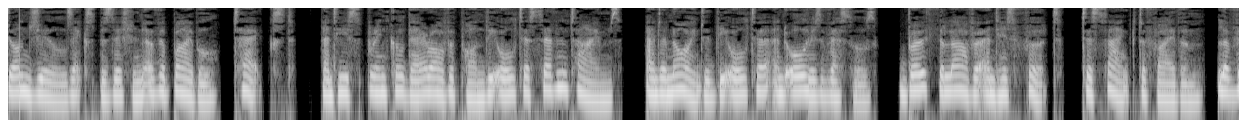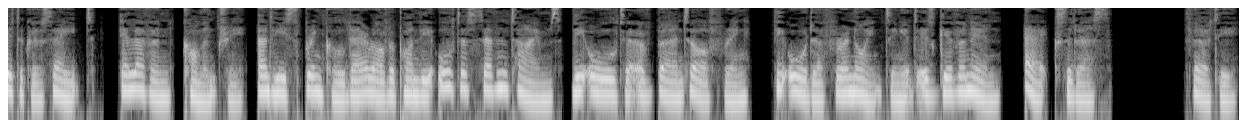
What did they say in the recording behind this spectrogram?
John Gill's exposition of a Bible text, and he sprinkled thereof upon the altar seven times, and anointed the altar and all his vessels, both the laver and his foot, to sanctify them. Leviticus 8, 11 Commentary And he sprinkled thereof upon the altar seven times. The altar of burnt offering, the order for anointing it is given in Exodus 30,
